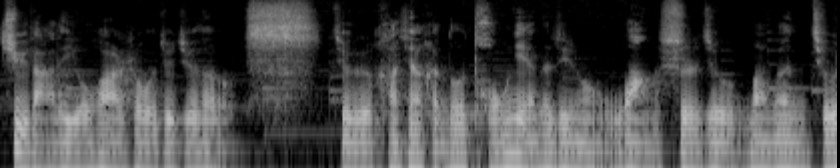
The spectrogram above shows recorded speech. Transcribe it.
巨大的油画的时候，我就觉得，就是好像很多童年的这种往事就慢慢就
